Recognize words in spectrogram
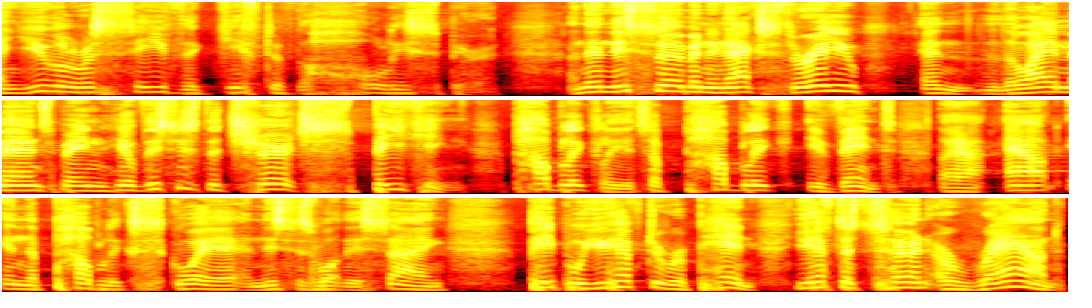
and you will receive the gift of the Holy Spirit. And then this sermon in Acts 3, and the lame man's been healed. This is the church speaking publicly. It's a public event. They are out in the public square, and this is what they're saying. People, you have to repent. You have to turn around.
